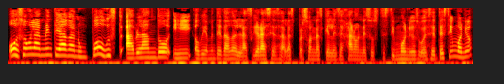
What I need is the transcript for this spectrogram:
o solamente hagan un post hablando y obviamente dando las gracias a las personas que les dejaron esos testimonios o ese testimonio.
